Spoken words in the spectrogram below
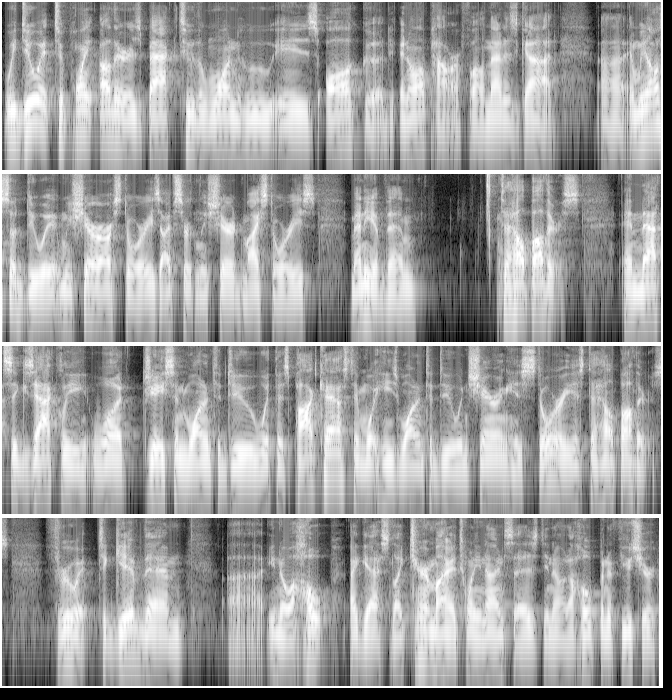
We do it to point others back to the one who is all good and all powerful, and that is God. Uh, and we also do it and we share our stories. I've certainly shared my stories, many of them, to help others. And that's exactly what Jason wanted to do with this podcast and what he's wanted to do in sharing his story is to help others through it, to give them, uh, you know, a hope, I guess, like Jeremiah 29 says, you know, a hope in a future.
